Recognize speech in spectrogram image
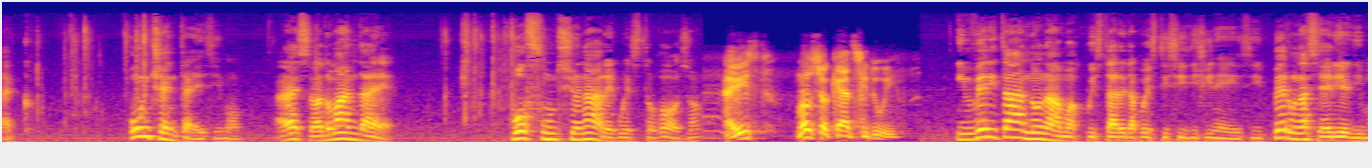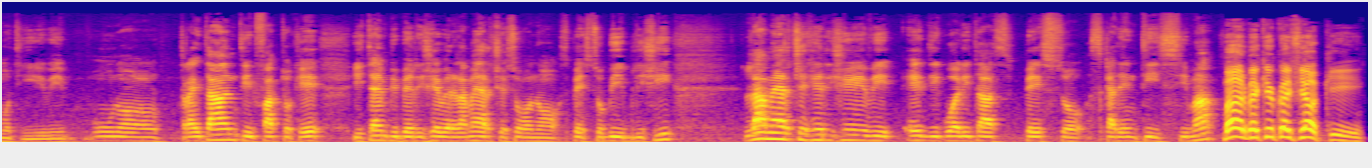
ecco un centesimo adesso la domanda è può funzionare questo coso? Hai visto? Non so cazzi tui. In verità non amo acquistare da questi siti cinesi per una serie di motivi. Uno tra i tanti il fatto che i tempi per ricevere la merce sono spesso biblici la merce che ricevi è di qualità spesso scadentissima. Barbecue coi fiocchi!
